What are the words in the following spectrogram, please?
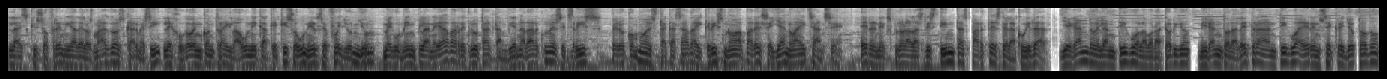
la esquizofrenia de los magos carmesí le jugó en contra y la única que quiso unirse fue Yun Yun, Megumin planeaba reclutar también a Darkness y Chris, pero como está casada y Chris no aparece ya no hay chance. Eren explora las distintas partes de la cuidad, llegando el antiguo laboratorio, mirando la letra antigua Eren se creyó todo,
